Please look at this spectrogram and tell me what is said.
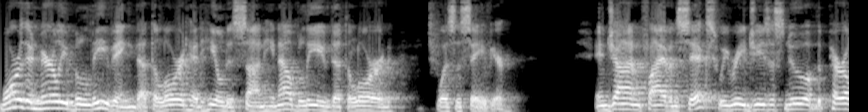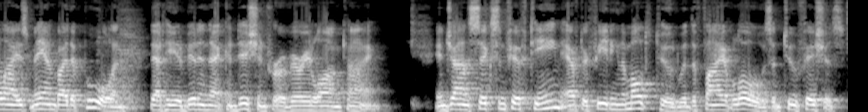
More than merely believing that the Lord had healed his son, he now believed that the Lord was the Savior. In John 5 and 6, we read Jesus knew of the paralyzed man by the pool and that he had been in that condition for a very long time. In John 6 and 15, after feeding the multitude with the five loaves and two fishes,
